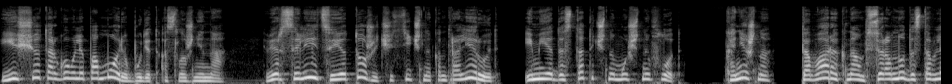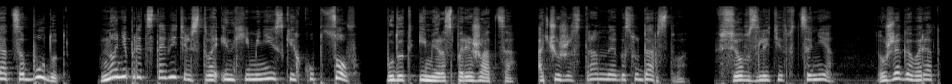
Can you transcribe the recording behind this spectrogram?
Еще торговля по морю будет осложнена. Верселийцы ее тоже частично контролируют, имея достаточно мощный флот. Конечно, товары к нам все равно доставляться будут, но не представительства инхименийских купцов будут ими распоряжаться, а чужестранное государство. Все взлетит в цене. Уже, говорят,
